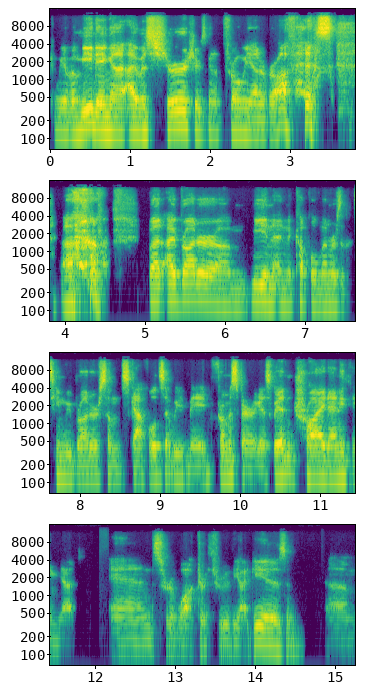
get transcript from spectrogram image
can we have a meeting?" I, I was sure she was going to throw me out of her office, um, but I brought her, um, me and, and a couple members of the team. We brought her some scaffolds that we had made from asparagus. We hadn't tried anything yet, and sort of walked her through the ideas and. Um,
